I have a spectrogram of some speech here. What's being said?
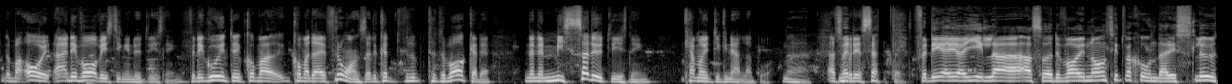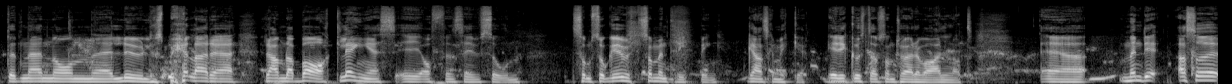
de bara “Oj, nej det var visst ingen utvisning”. För det går ju inte att komma, komma därifrån, så du kan ta- ta tillbaka det. Men en missad utvisning kan man ju inte gnälla på. Nej. Alltså Men- på det sättet. För det jag gillar, alltså det var ju någon situation där i slutet när någon eh, Luleå-spelare ramlade baklänges i offensiv zon. Som såg ut som en tripping ganska mycket. Erik Gustafsson tror jag det var eller något. Eh, men det, alltså,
